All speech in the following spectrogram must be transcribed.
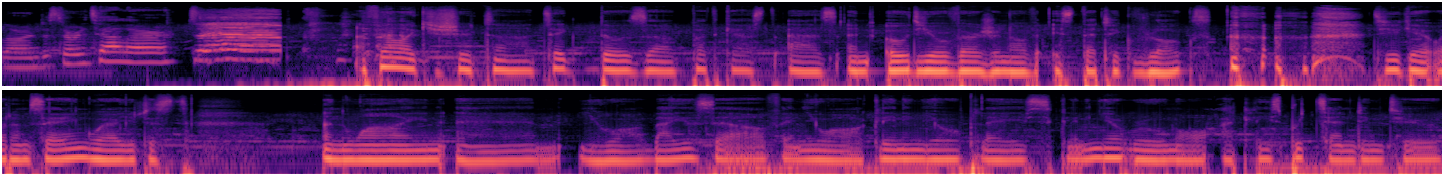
Lauren the Storyteller. I feel like you should uh, take those uh, podcasts as an audio version of aesthetic vlogs. Do you get what I'm saying? Where you just unwind and you are by yourself and you are cleaning your place, cleaning your room, or at least pretending to,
